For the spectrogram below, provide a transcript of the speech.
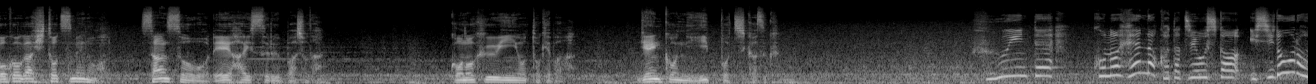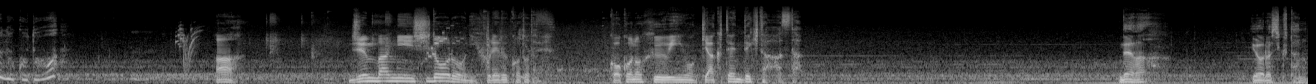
ここが一つ目の三層を礼拝する場所だ。この封印を解けば玄魂に一歩近づく。封印ってこの変な形をした石灯籠のこと？ああ。順番に石灯籠に触れることでここの封印を逆転できたはずだ。ではよろしく頼む。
